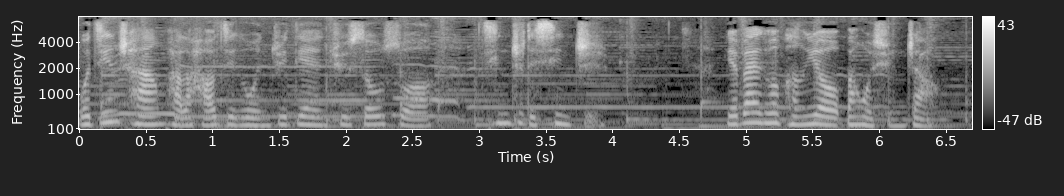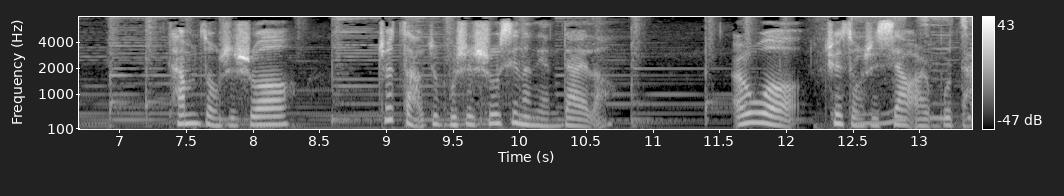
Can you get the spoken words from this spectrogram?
我经常跑了好几个文具店去搜索精致的信纸，也拜托朋友帮我寻找。他们总是说，这早就不是书信的年代了，而我却总是笑而不答。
